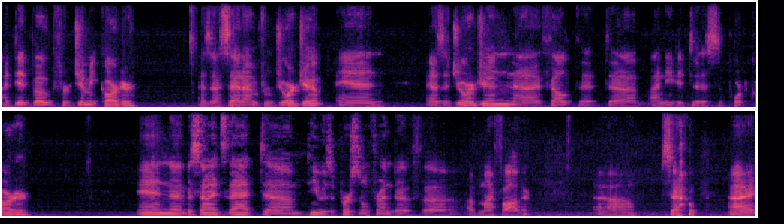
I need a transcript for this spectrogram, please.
I did vote for Jimmy Carter. As I said, I'm from Georgia, and as a Georgian, I felt that uh, I needed to support Carter. And uh, besides that, um, he was a personal friend of uh, of my father. Uh, so I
